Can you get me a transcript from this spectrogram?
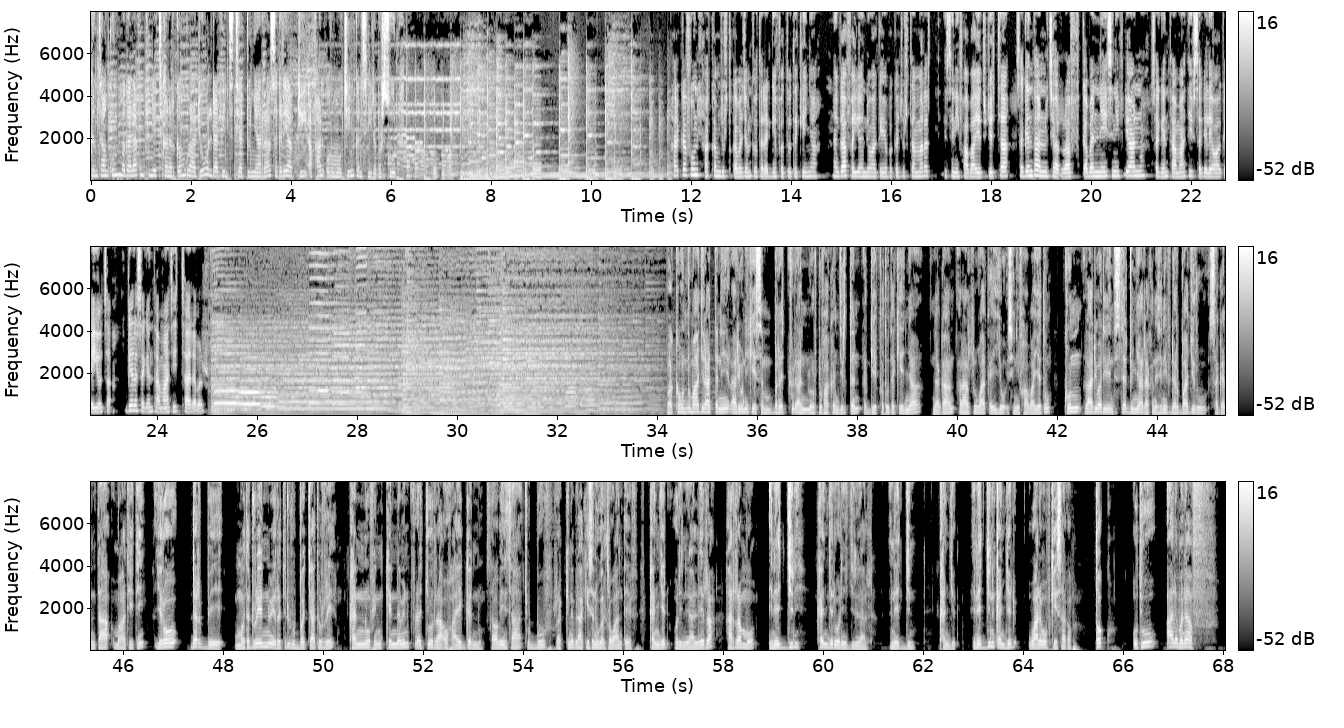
sagantaan kun magaalaa finfinneetti kan argamu raadiyoo waldaa adventistii addunyaarraa sagalee abdii afaan oromootiin kan isinidabarsudha. harka fuuni akkam jirtu kabajamtoota dhaggeeffattoota keenyaa nagaa fayyaanne waaqayyo bakka jirtan maratti isiniif haa baay'atu jechaa sagantaan nuti har'aaf qabannee isiniif dhiyaannu sagantaa maatiif sagalee waaqayyoo ta'a gara sagantaa maatiitti haa dabarru. Bakka hundumaa jiraattanii raadiyoonii keessan banachuudhaan hordofaa kan jirtan dhaggeeffatoota keenyaa nagaan araarri waaqayyoo isiniif haa baay'atu. Kun raadiyoo Adiventistii addunyaa irraa kan isiniif darbaa jiru sagantaa maatiiti. Yeroo darbe mata dureen nuyi irratti dubbachaa turre kan nuuf hin kennamin fudhachuu irraa of haa eeggannu. Sababiin isaa cubbuuf rakkina biraa keessa nu galcha waan ta'eef kan jedhu waliin ilaalleerra. Har'a immoo hin ejjini kan jedhu waliin ejjin ilaalla. Hin ejjin kan jedhu. Hin ejjin kan jedhu. Waa lama of keessaa qaba. Tokko utuu haadha manaaf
